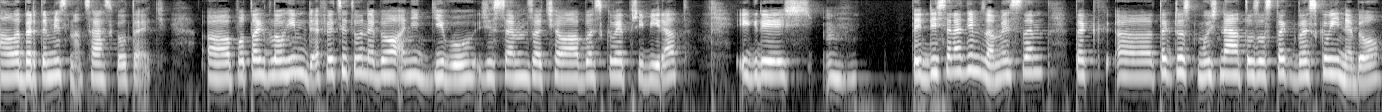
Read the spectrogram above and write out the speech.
Ale berte mě s nadsázkou teď. Po tak dlouhým deficitu nebylo ani divu, že jsem začala bleskově přibírat, i když hm, Teď, když se nad tím zamyslím, tak, tak dost možná to zase tak bleskový nebylo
